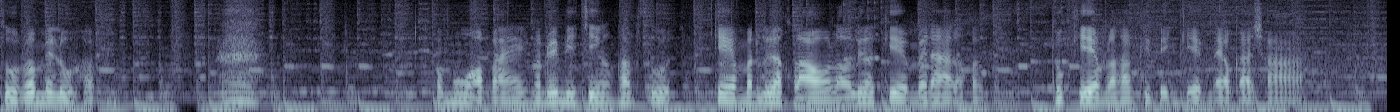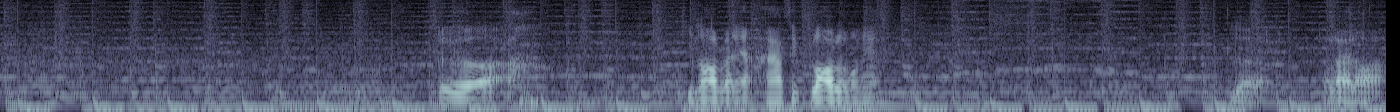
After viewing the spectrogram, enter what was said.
สูตรว่าไม่รู้ครับก็มั่วไป มันไม่มีจริงหรอกครับสูตร เกมมันเลือกเรา เราเลือกเกมไม่ได้หรอกครับ ทุกเกมแล้วครับที่เป็นเกมแนวกาชา ออกี่รอบแล้วเนี่ยห้าสิบรอบแล้วมั้งเนี่ย เหลือเท่าไหร่แล้วอะ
